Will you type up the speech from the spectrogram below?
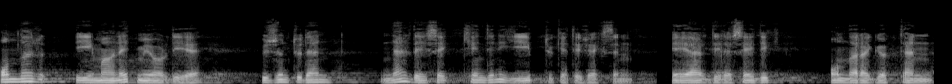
Onlar iman etmiyor diye üzüntüden neredeyse kendini yiyip tüketeceksin. Eğer dileseydik onlara gökten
